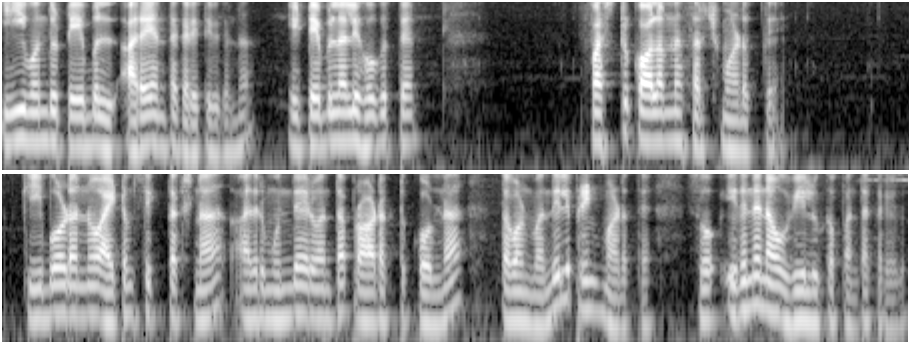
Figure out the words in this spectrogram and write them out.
ಈ ಒಂದು ಟೇಬಲ್ ಅರೆ ಅಂತ ಕರಿತೀವಿ ಇದನ್ನು. ಈ ಟೇಬಲ್ನಲ್ಲಿ ಹೋಗುತ್ತೆ. ಫಸ್ಟ್ ಕಾಲಮ್ನ ಸರ್ಚ್ ಮಾಡುತ್ತೆ. ಕೀಬೋರ್ಡ್ ಅನ್ನೋ ಐಟಮ್ ಸಿಕ್ಕ ತಕ್ಷಣ ಅದ್ರ ಮುಂದೆ ಇರುವಂಥ ಪ್ರಾಡಕ್ಟ್ ಕೋಡ್ನ ತಗೊಂಡು ಬಂದು ಇಲ್ಲಿ ಪ್ರಿಂಟ್ ಮಾಡುತ್ತೆ. ಸೊ ಇದನ್ನೇ ನಾವು ವಿ ಲುಕಪ್ ಅಂತ ಕರೆಯೋದು.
